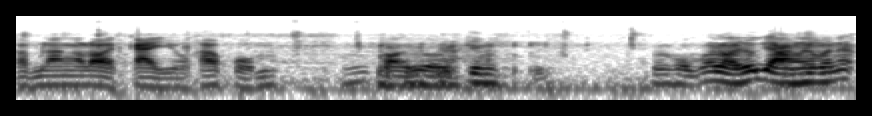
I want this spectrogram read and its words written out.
กำลังอร่อยไก่อยู่ครับผม อร่อยเลยจริงเป็นผมอร่อยทุกอย่างเลยวันเนี้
